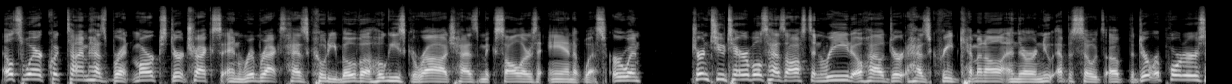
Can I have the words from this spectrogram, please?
Elsewhere, QuickTime has Brent Marks, Dirt Tracks and Rib Racks has Cody Bova, Hoagie's Garage has Mick Sollers and Wes Irwin. Turn 2 Terribles has Austin Reed, Ohio Dirt has Creed Kemenah, and there are new episodes of The Dirt Reporters,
